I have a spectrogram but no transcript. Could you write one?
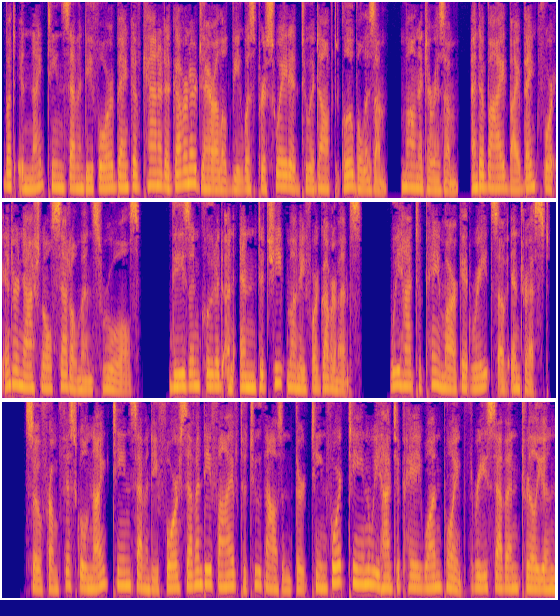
But in 1974 Bank of Canada Governor Gerald B. was persuaded to adopt globalism, monetarism, and abide by Bank for International Settlements rules. These included an end to cheap money for governments. We had to pay market rates of interest. So from fiscal 1974-75 to 2013-14 we had to pay $1.37 trillion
